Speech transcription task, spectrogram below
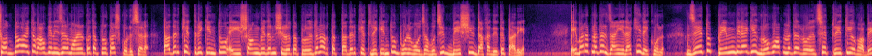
সদ্য হয়তো কাউকে নিজের মনের কথা প্রকাশ করেছেন তাদের ক্ষেত্রে কিন্তু এই সংবেদনশীলতা প্রয়োজন, অর্থাৎ তাদের ক্ষেত্রে কিন্তু ভুল বোঝাবুঝি বেশি দেখা দিতে পারে। এবার আপনাদের জানিয়ে রাখি, দেখুন, যেহেতু প্রেম বিরাগী গ্রহ আপনাদের রয়েছে তৃতীয় ভাবে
